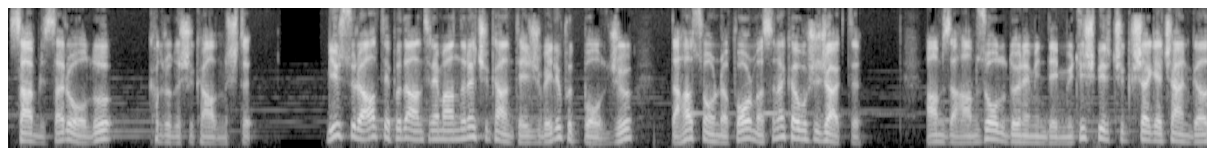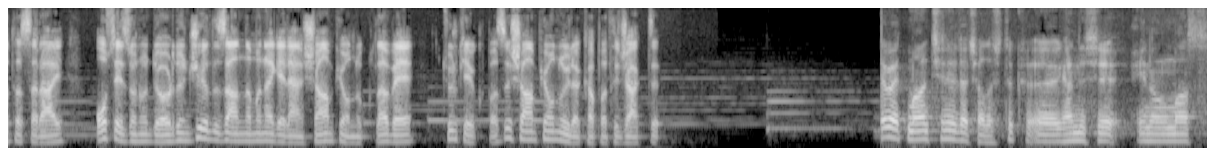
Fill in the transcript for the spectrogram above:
Sabri Sarıoğlu kadro dışı kalmıştı. Bir süre altyapıda antrenmanlara çıkan tecrübeli futbolcu, daha sonra formasına kavuşacaktı. Hamza Hamzoğlu döneminde müthiş bir çıkışa geçen Galatasaray, o sezonu dördüncü yıldız anlamına gelen şampiyonlukla ve Türkiye Kupası şampiyonluğuyla kapatacaktı. Evet Mancini ile çalıştık. Ee, Kendisi inanılmaz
